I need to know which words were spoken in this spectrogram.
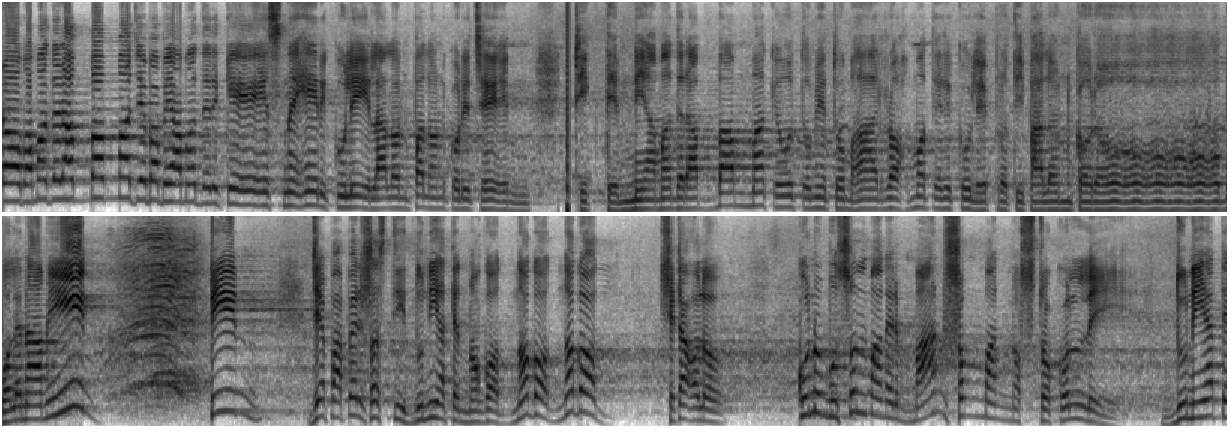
রব, আমাদের আব্বা আম্মা যেভাবে আমাদেরকে স্নেহের কুলে লালন পালন করেছেন, ঠিক তেমনি আমাদের আব্বা আম্মাকেও তুমি তোমার রহমতের কুলে প্রতিপালন করো। বলেন আমিন। তিন, যে পাপের শাস্তি দুনিয়াতে নগদ নগদ নগদ, সেটা হলো কোন মুসলমানের মান সম্মান নষ্ট করলে দুনিয়াতে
